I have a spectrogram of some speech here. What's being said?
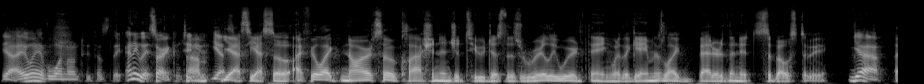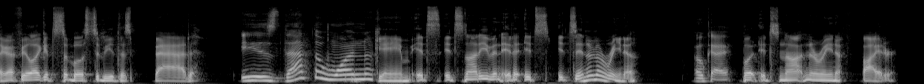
Yeah, I only have one on 2003. Anyway, sorry. Continue. Um, yes. yes, yes. So I feel like Naruto Clash of Ninja 2 does this really weird thing where the game is like better than it's supposed to be. Yeah. Like I feel like it's supposed to be this bad Is that the one? game. It's it's not even it, it's it's in an arena, Okay. but it's not an arena fighter.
